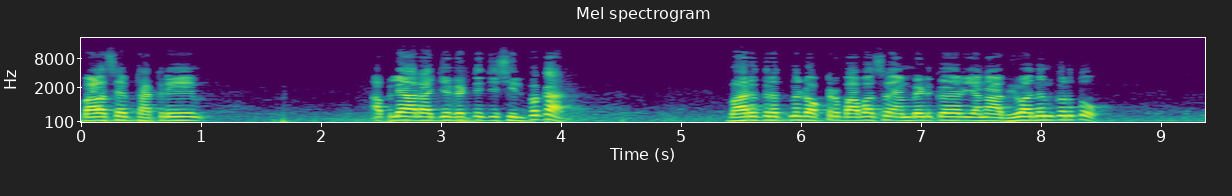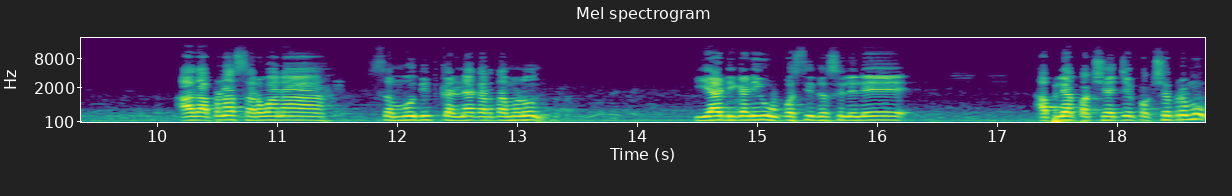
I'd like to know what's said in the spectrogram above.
बाळासाहेब ठाकरे आपल्या राज्यघटनेचे शिल्पकार भारतरत्न डॉक्टर बाबासाहेब आंबेडकर यांना अभिवादन करतो. आज आपणा सर्वांना संबोधित करण्याकरता म्हणून या ठिकाणी उपस्थित असलेले आपल्या पक्षाचे पक्षप्रमुख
